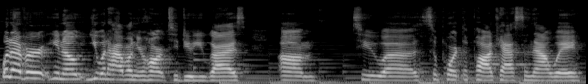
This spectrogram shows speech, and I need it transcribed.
Whatever you know you would have on your heart to do, you guys, um, to uh, support the podcast in that way.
